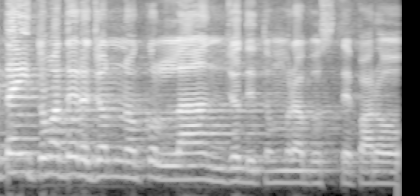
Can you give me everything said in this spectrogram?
এটাই তোমাদের জন্য কল্যাণ যদি তোমরা বুঝতে পারো।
